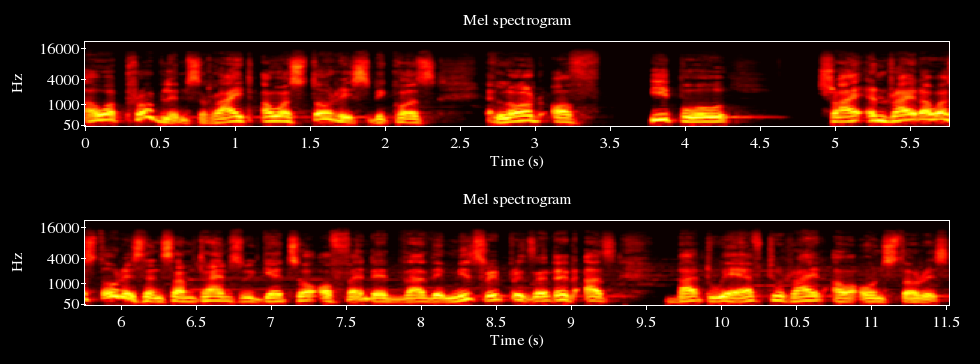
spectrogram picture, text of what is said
our problems, write our stories, because a lot of people try and write our stories, and sometimes we get so offended that they misrepresented us, but we have to write our own stories.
